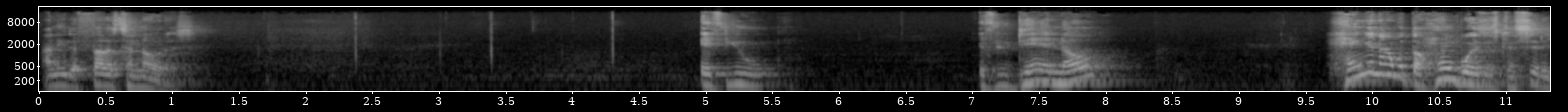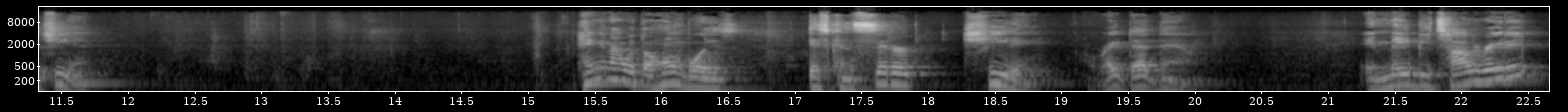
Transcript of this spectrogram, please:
I need the fellas to know this. If you if you didn't know, hanging out with the homeboys is considered cheating. Hanging out with the homeboys is considered cheating. Write that down. It may be tolerated.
